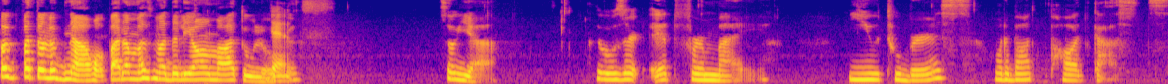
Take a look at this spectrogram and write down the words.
pag patulog na ako para mas madali ako makatulog. Yes. So, yeah. Those are it for my YouTubers. What about podcasts?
